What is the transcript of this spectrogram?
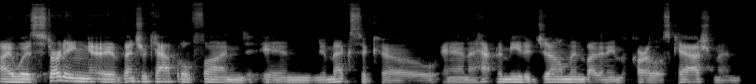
I was starting a venture capital fund in New Mexico, and I happened to meet a gentleman by the name of Carlos Cashman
